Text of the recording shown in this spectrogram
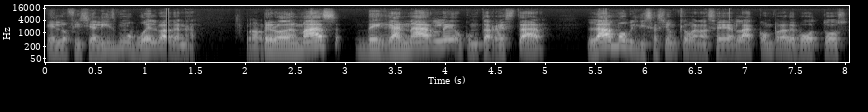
el oficialismo vuelva a ganar. Claro. Pero además de ganarle o contrarrestar la movilización que van a hacer, la compra de votos,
